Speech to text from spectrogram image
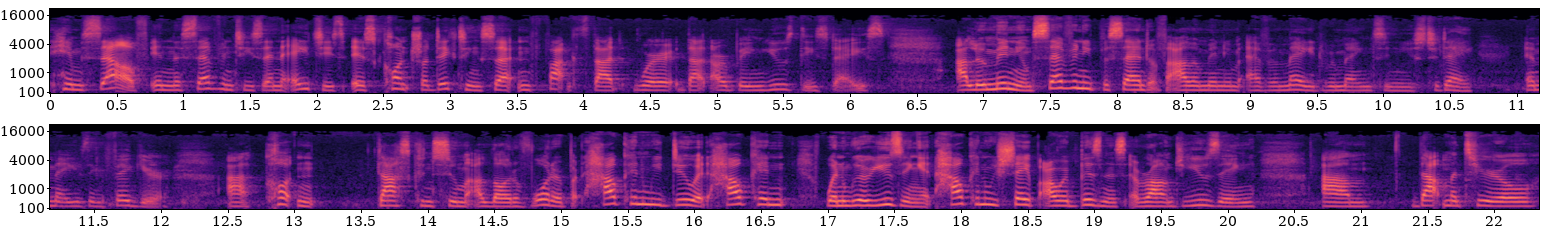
himself in the 70s and 80s is contradicting certain facts that were that are being used these days. Aluminium, 70% of aluminium ever made remains in use today. Amazing figure. Uh, cotton, does consume a lot of water, but how can we do it? How can, when we're using it, how can we shape our business around using um, that material,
